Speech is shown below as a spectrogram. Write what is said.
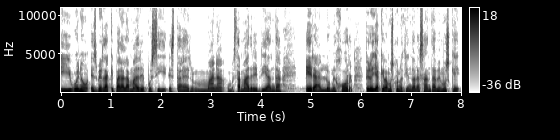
Y bueno, es verdad que para la madre, pues sí, esta hermana, esta madre Brianda era lo mejor, pero ya que vamos conociendo a la santa, vemos que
